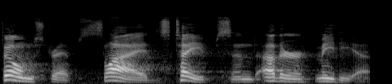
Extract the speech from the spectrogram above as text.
film strips, slides, tapes, and other media.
